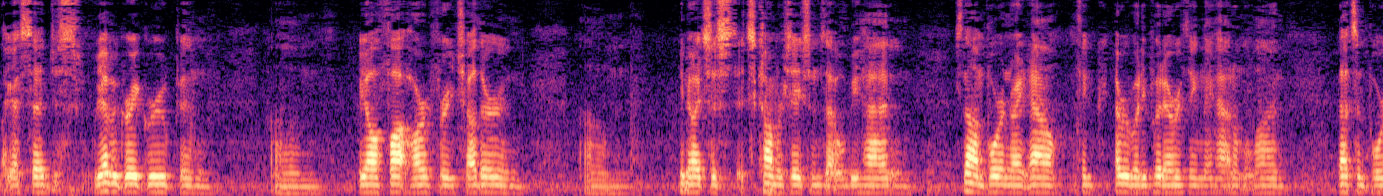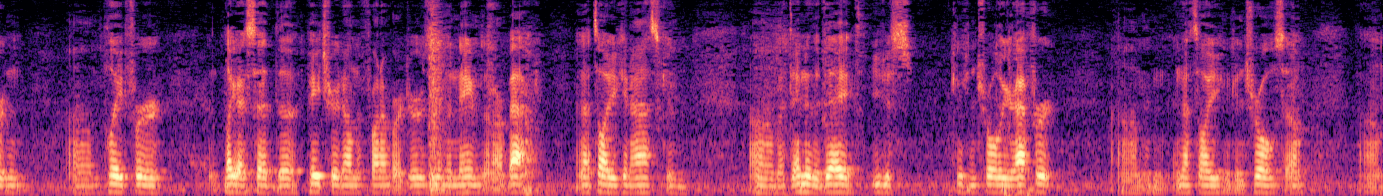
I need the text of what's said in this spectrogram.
like I said, just we have a great group, and um, we all fought hard for each other, and um, you know, it's just it's conversations that will be had, and it's not important right now. I think everybody put everything they had on the line. That's important. Um, played for, like I said, the Patriot on the front of our jersey and the names on our back, and that's all you can ask. And um, at the end of the day, you just can control your effort, um, and, and that's all you can control. So. Um,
